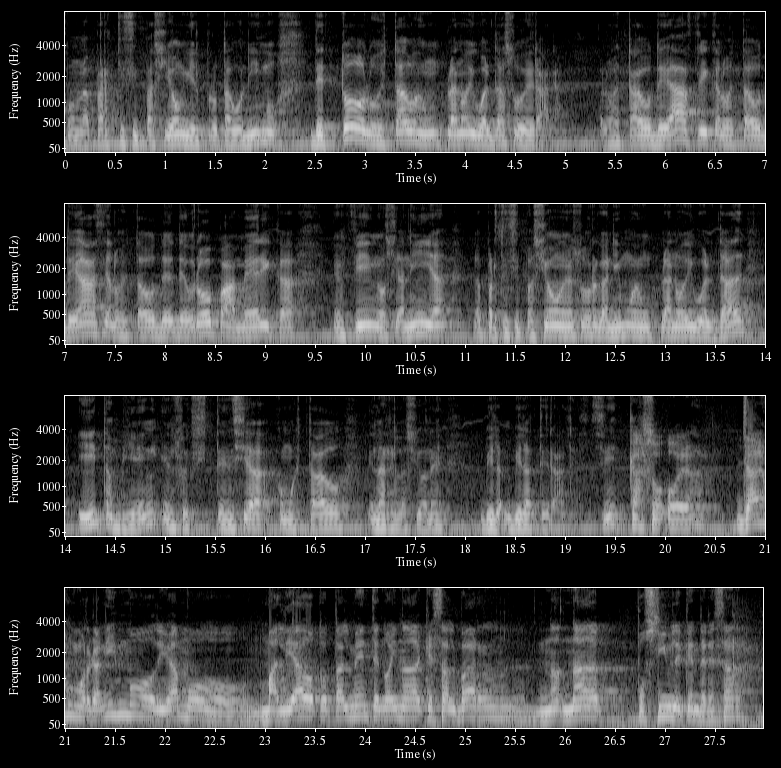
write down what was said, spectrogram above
con la participación y el protagonismo de todos los estados en un plano de igualdad soberana los estados de África, los estados de Asia, los estados de, Europa, América, en fin, Oceanía, la participación en esos organismos en un plano de igualdad y también en su existencia como Estado en las relaciones bilaterales. ¿sí? Caso OEA, ya es un organismo, digamos, maleado totalmente, no hay nada que salvar, nada posible que enderezar.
